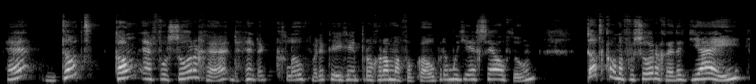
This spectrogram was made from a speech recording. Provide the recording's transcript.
Hè? Dat kan ervoor zorgen, geloof me, daar kun je geen programma voor kopen, dat moet je echt zelf doen. Dat kan ervoor zorgen dat jij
